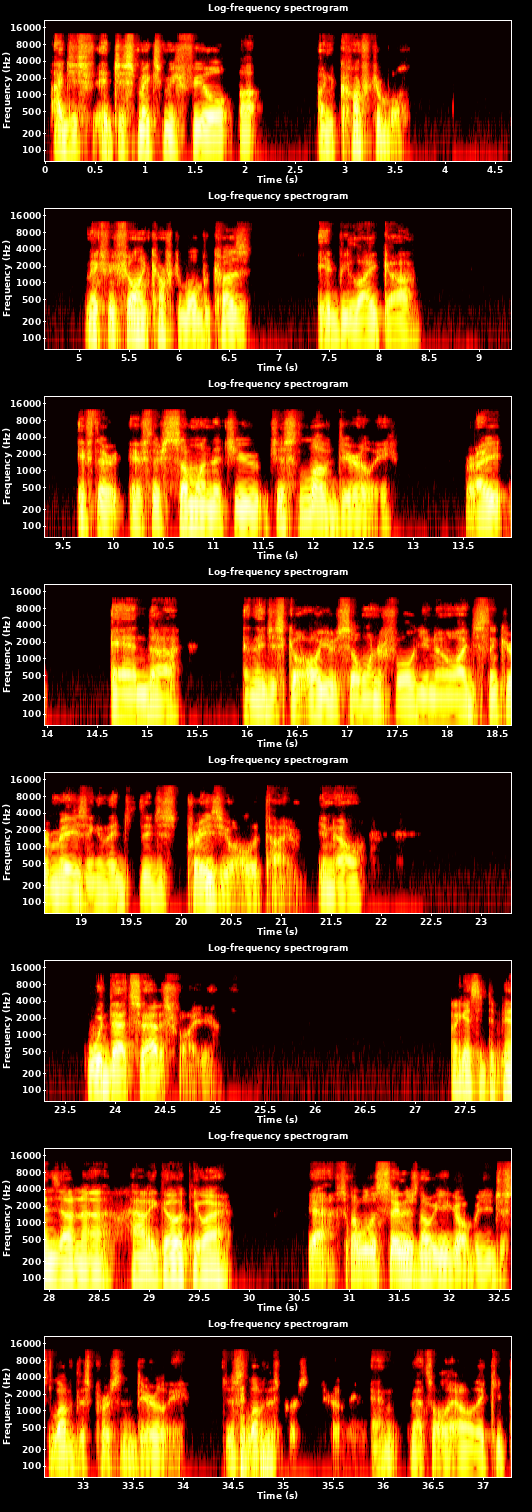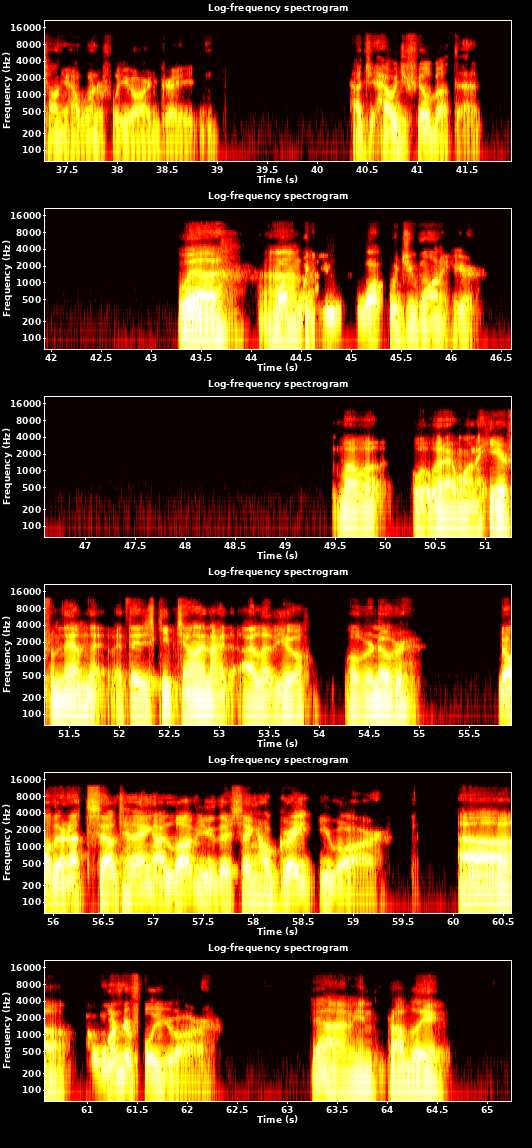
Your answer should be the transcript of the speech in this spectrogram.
I just it just makes me feel uh, uncomfortable. Makes me feel uncomfortable because it'd be like uh, if there if there's someone that you just love dearly, right? And uh, and they just go, "Oh, you're so wonderful," you know. I just think you're amazing, and they they just praise you all the time, you know. Would that satisfy you? I guess it depends on uh, how egoic you are. Yeah. So we'll just say there's no ego, but you just love this person dearly. Just love this person dearly, and that's all. They, oh, they keep telling you how wonderful you are and great. And how'd you? How would you feel about that? Well, What um, would you? What would you want to hear? well, what, what would I want to hear from them? That if they just keep telling I I love you over and over. No, they're not saying "I love you." They're saying how great you are, Oh, how wonderful you are. yeah. I mean, probably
